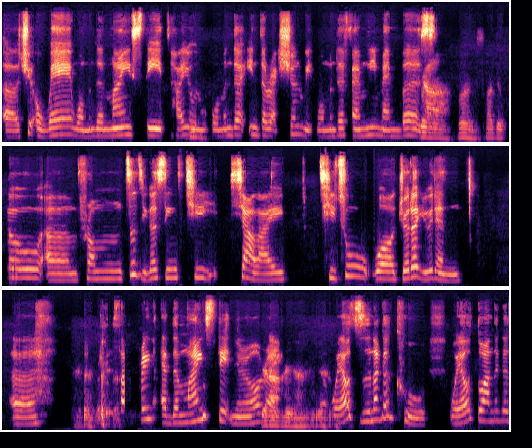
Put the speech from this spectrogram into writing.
呃，去 aware 我们的 mind state，还有嗯我们的 interaction with 我们的 family members。 ，yeah，嗯，sadhu， So 呃、from 这几个星期下来，起初我觉得有一点呃一个 suffering at the mind state，you know，right？ yeah, yeah, yeah. 我要知那个苦，我要断那个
